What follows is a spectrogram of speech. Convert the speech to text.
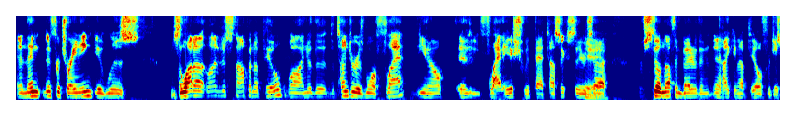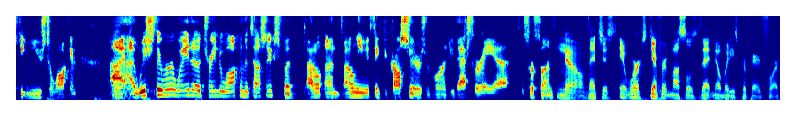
and then then for training, it was it was a lot of a lot of just stomping uphill. While I know the the tundra is more flat, you know, uh, flat-ish with that tussocks. There's Yeah. uh, there's still nothing better than hiking uphill for just getting used to walking. I, I wish there were a way to train to walk in the tussocks, but I don't. I don't even think the CrossFitters would want to do that for a uh, for fun. No, that just it works different muscles that nobody's prepared for.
